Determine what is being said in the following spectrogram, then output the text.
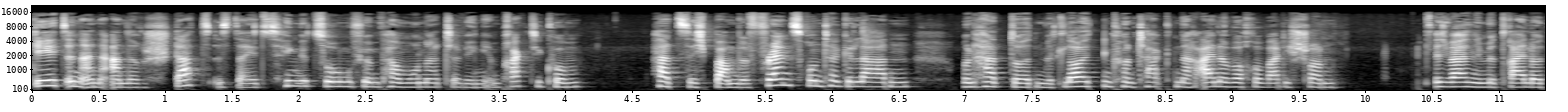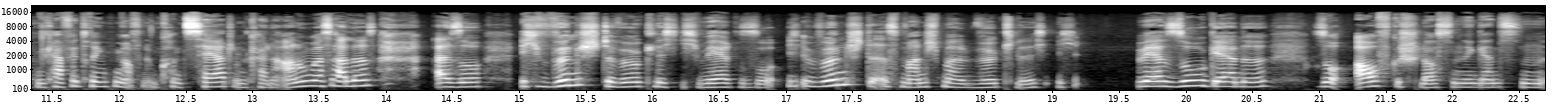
geht in eine andere Stadt, ist da jetzt hingezogen für ein paar Monate wegen ihrem Praktikum, hat sich Bumble Friends runtergeladen und hat dort mit Leuten Kontakt. Nach einer Woche war die schon ich weiß nicht, mit drei Leuten Kaffee trinken auf einem Konzert und keine Ahnung was alles. Also ich wünschte wirklich, ich wäre so. Ich wünschte es manchmal wirklich. Ich wäre so gerne so aufgeschlossen den ganzen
